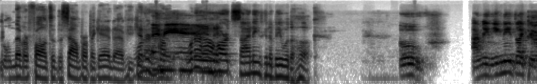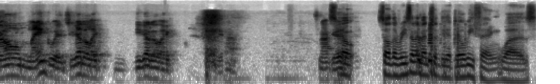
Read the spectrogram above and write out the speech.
You'll never fall into the sound propaganda if you wonder, cannot. how, I mean- wonder how hard signing's going to be with a hook. Ooh. I mean, you need like your own language. You gotta like, you gotta like, yeah. It's not good. So, so the reason I mentioned the Adobe thing was,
